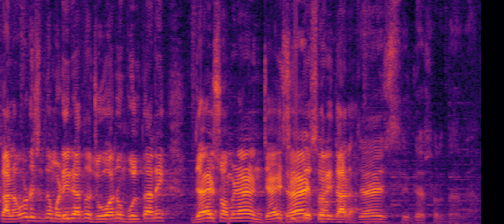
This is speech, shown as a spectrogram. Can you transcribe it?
કાલવડ છે તો મળી રહ્યા તો જોવાનું ભૂલતા નહીં. જય સ્વામિનારાયણ, જય જય સિદ્ધેશ્વરી દાદા. જય સિદ્ધેશ્વર દાદા.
